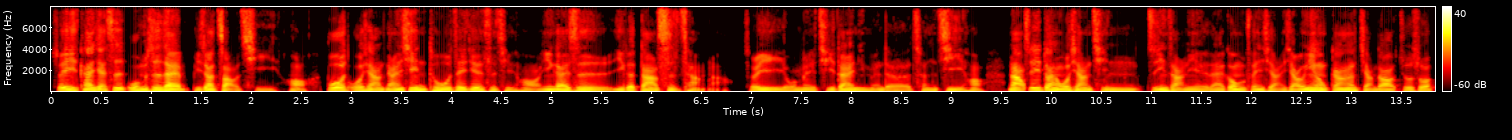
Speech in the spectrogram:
所以看起来是我们是在比较早期哈，不过我想男性秃这件事情哈，应该是一个大市场啦，所以我们也期待你们的成绩哈。那这一段我想请执行长你也来跟我们分享一下，因为我刚刚讲到就是说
